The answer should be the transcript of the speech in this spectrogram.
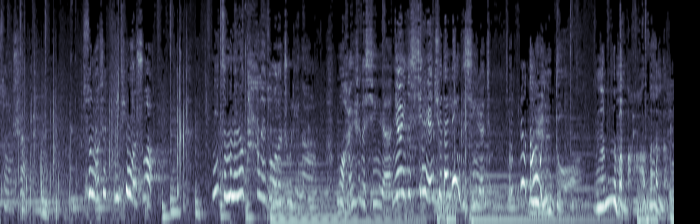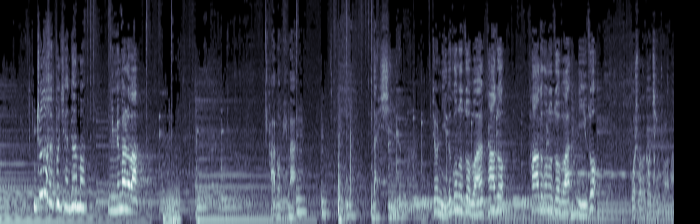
孙老师，孙老师，你听我说，你怎么能让他来做我的助理呢？我还是个新人，你让一个新人去带另一个新人，这不没有道理。云朵，你怎么那么麻烦呢？这还不简单吗？你明白了吧？还不明白？带新人嘛，就是你的工作做不完他做，他的工作做不完你做，我说的够清楚了吧？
